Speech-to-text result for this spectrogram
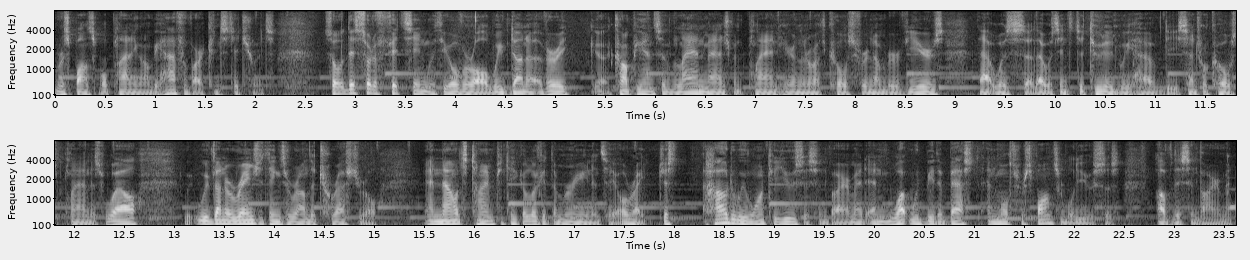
responsible planning on behalf of our constituents. So this sort of fits in with the overall. We've done a, a very uh, comprehensive land management plan here in the North Coast for a number of years. That was, uh, that was instituted. We have the Central Coast plan as well. We, have done a range of things around the terrestrial. And now it's time to take a look at the marine and say, all right, just how do we want to use this environment and what would be the best and most responsible uses of this environment?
